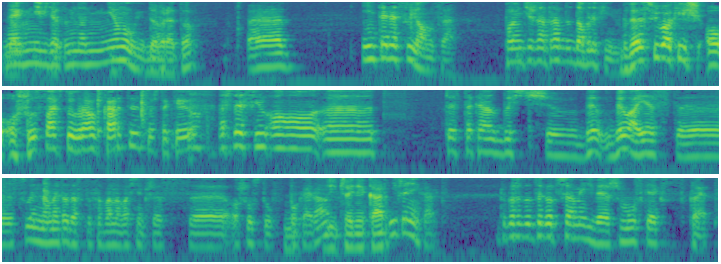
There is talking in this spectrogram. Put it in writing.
No jakbym nie widział, to mi no, nie omówił. Dobre to? E, interesujące. Powiem Ci, że naprawdę dobry film. Bo to jest film o jakichś o oszustach, co grają w karty? Coś takiego? Znaczy to jest film o... E, to jest taka dość... e, By, była, jest e, słynna metoda stosowana właśnie przez e, oszustów w pokera. Liczenie kart? Liczenie kart. Tylko, że do tego trzeba mieć, wiesz, mózg jak sklep.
